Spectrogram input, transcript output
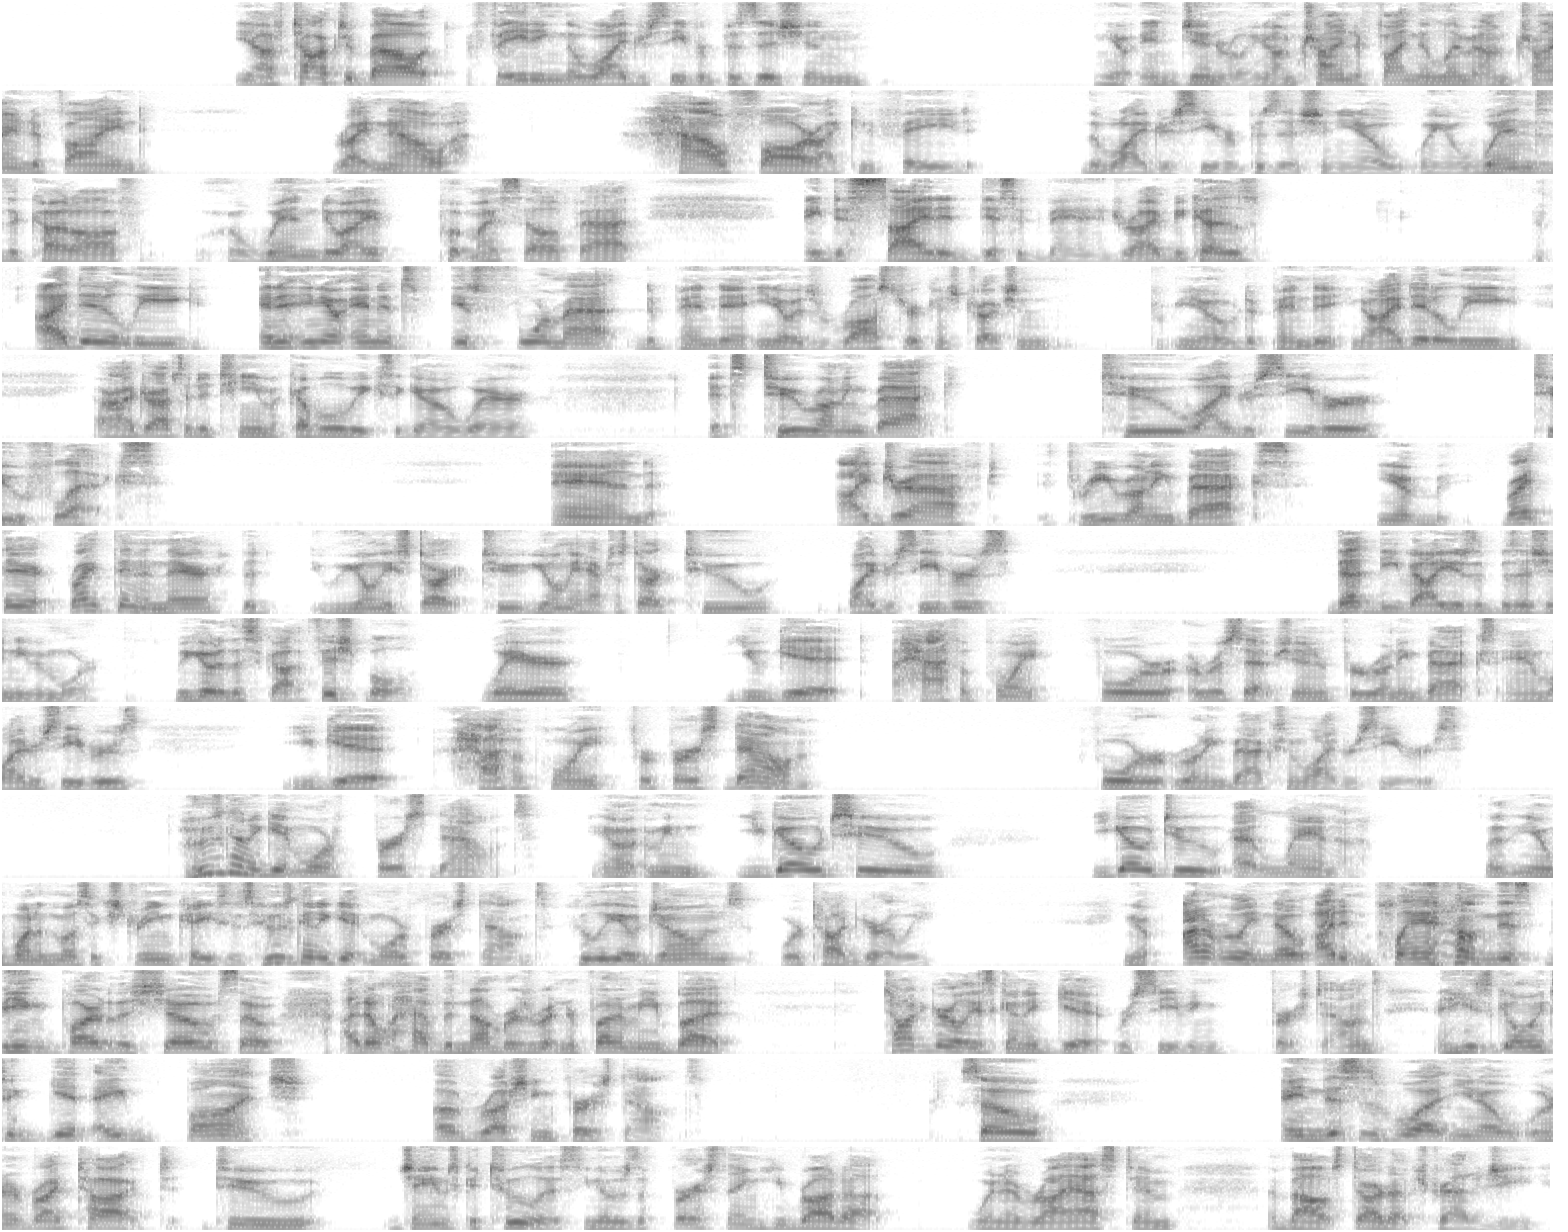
you know, I've talked about fading the wide receiver position, you know, in general. You know, I'm trying to find the limit. I'm trying to find right now how far I can fade the wide receiver position. You know, you know when's the cutoff? When do I put myself at a decided disadvantage, right? Because I did a league, and it, you know, and it's it's format dependent. You know, it's roster construction, you know, dependent. You know, I did a league, or I drafted a team a couple of weeks ago where it's two running back, two wide receiver, two flex and I draft three running backs. You know, right there, right then and there, the we only start two. You only have to start two wide receivers. That devalues the position even more. We go to the Scott Fish Bowl where you get a half a point for a reception for running backs and wide receivers. You get half a point for first down for running backs and wide receivers who's going to get more first downs? You know, I mean, you go to you go to Atlanta, you know, one of the most extreme cases. Who's going to get more first downs, Julio Jones or Todd Gurley? You know, I don't really know. I didn't plan on this being part of the show, so I don't have the numbers written in front of me. But Todd Gurley is going to get receiving first downs, and he's going to get a bunch of rushing first downs. So and this is what you know whenever i talked to james Catullus, you know it was the first thing he brought up whenever i asked him about startup strategy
